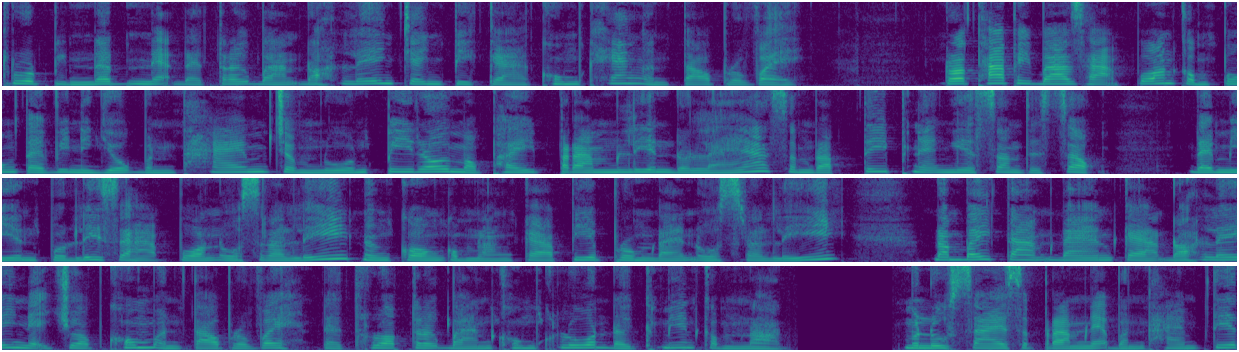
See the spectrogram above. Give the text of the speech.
ត្រួតពិនិត្យអ្នកដែលត្រូវបានដោះលែងចេញពីការឃុំឃាំងអន្តោប្រវេសន៍ រដ្ឋាភិបាលសហព័ន្ធកំពុងតែវិនិយោគបន្ថែមចំនួន225លានដុល្លារសម្រាប់ទីភ្នាក់ងារសន្តិសុខដែលមានប៉ូលីសសហព័ន្ធអូស្ត្រាលីនិងកងកម្លាំងការពារព្រំដែនអូស្ត្រាលីដើម្បីតាមដានការដោះលែងអ្នកជាប់ឃុំអន្តោប្រវេសន៍ដែលធ្លាប់ត្រូវបានឃុំខ្លួនដោយគ្មានកំណត់មនុស្ស45នាក់បន្ថែមទៀត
